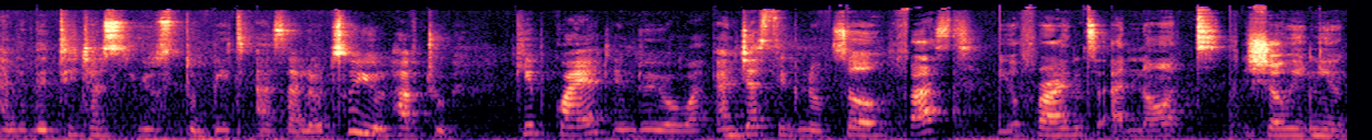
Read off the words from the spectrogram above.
and the teachers used to beat us a lot. So you'll have to keep quiet and do your work and just ignore. So first, your friends are not showing you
